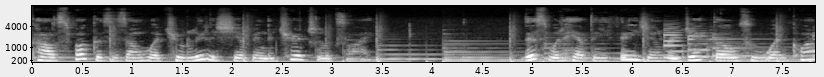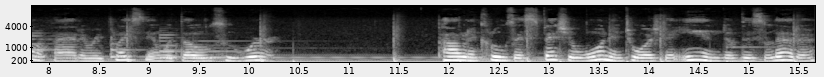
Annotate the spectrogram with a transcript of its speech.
Paul's focus is on what true leadership in the church looks like. This would help the Ephesians reject those who weren't qualified and replace them with those who were. Paul includes a special warning towards the end of this letter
